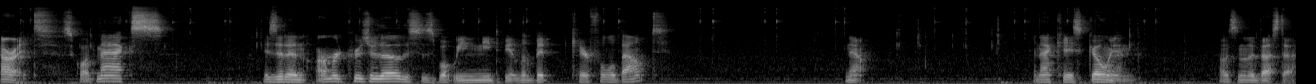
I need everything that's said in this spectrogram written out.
Alright, squad max. Is it an armored cruiser though? This is what we need to be a little bit careful about. No. In that case, go in. Oh, it's another Vesta.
